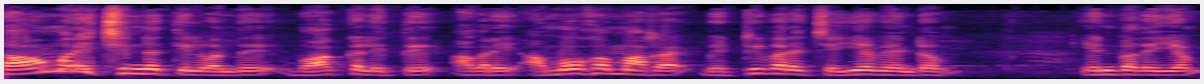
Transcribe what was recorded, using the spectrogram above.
தாமரை சின்னத்தில் வந்து வாக்களித்து அவரை அமோகமாக வெற்றி பெறச் செய்ய வேண்டும் என்பதையும்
